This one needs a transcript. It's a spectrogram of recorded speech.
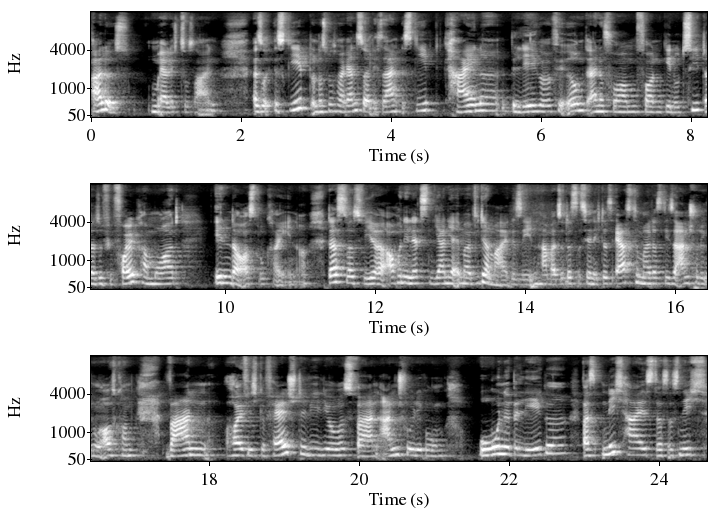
Alles um ehrlich zu sein. Also es gibt, und das muss man ganz deutlich sagen, es gibt keine Belege für irgendeine Form von Genozid, also für Völkermord in der Ostukraine. Das, was wir auch in den letzten Jahren ja immer wieder mal gesehen haben, also das ist ja nicht das erste Mal, dass diese Anschuldigung auskommt, waren häufig gefälschte Videos, waren Anschuldigungen ohne Belege, was nicht heißt, dass es nicht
